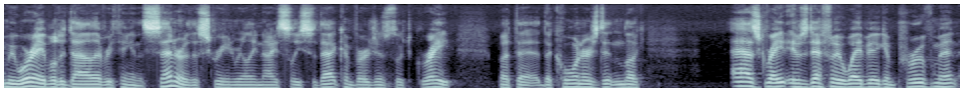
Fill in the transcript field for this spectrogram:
We were able to dial everything in the center of the screen really nicely, so that convergence looked great but the the corners didn't look as great. It was definitely a way big improvement.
